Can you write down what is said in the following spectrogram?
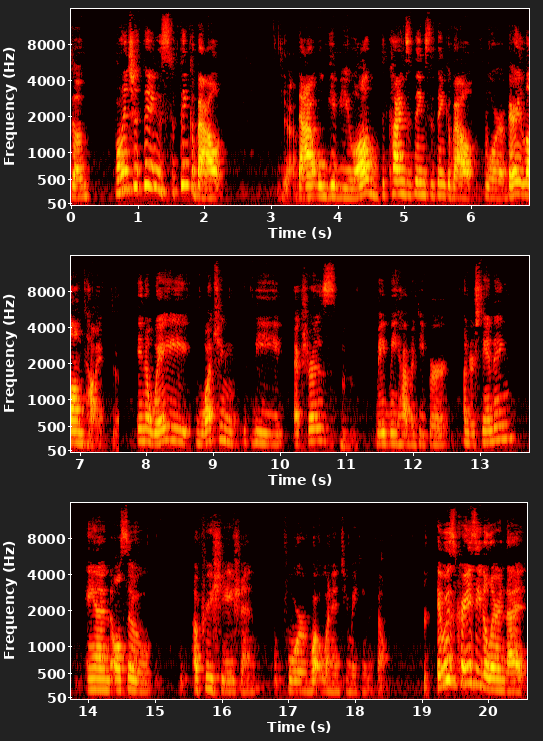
a bunch of things to think about, yeah. that will give you all the kinds of things to think about for a very long time. Yeah. In a way, watching the extras Mhm. made me have a deeper understanding and also appreciation for what went into making the film. It was crazy to learn that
